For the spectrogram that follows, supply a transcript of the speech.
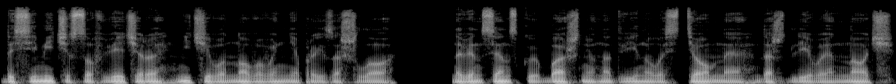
До семи часов вечера ничего нового не произошло. На Венсенскую башню надвинулась темная, дождливая ночь,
